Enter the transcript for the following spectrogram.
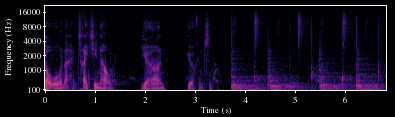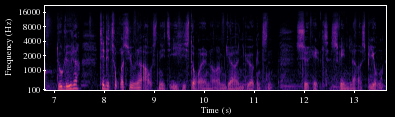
dog under hans rigtige navn, Jørgen Jørgensen. Du lytter til det 22. afsnit i historien om Jørgen Jørgensen, søhelt, svindler og spion.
